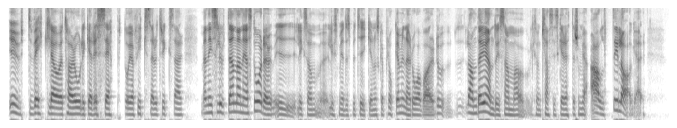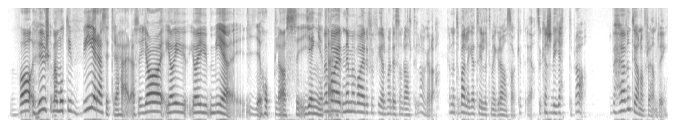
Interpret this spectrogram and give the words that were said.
utveckla och jag tar olika recept och jag fixar och trixar. Men i slutändan när jag står där i liksom, livsmedelsbutiken och ska plocka mina råvaror då landar jag ändå i samma liksom, klassiska rätter som jag alltid lagar. Vad, hur ska man motivera sig till det här? Alltså jag, jag, är, ju, jag är ju med i hopplös-gänget men vad, är, nej, men vad är det för fel med det som du alltid lagar då? Kan du inte bara lägga till lite mer grönsaker till det? Så kanske det är jättebra. Du behöver inte göra någon förändring.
